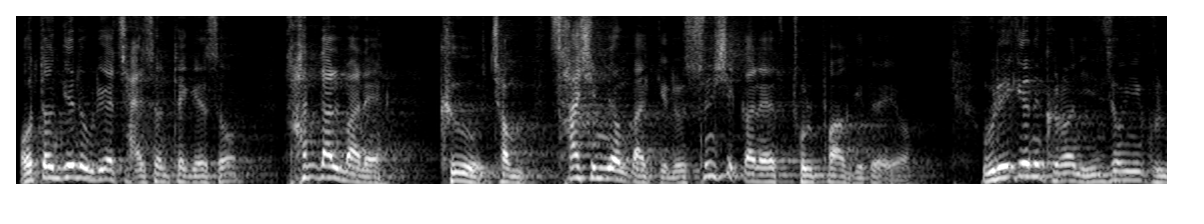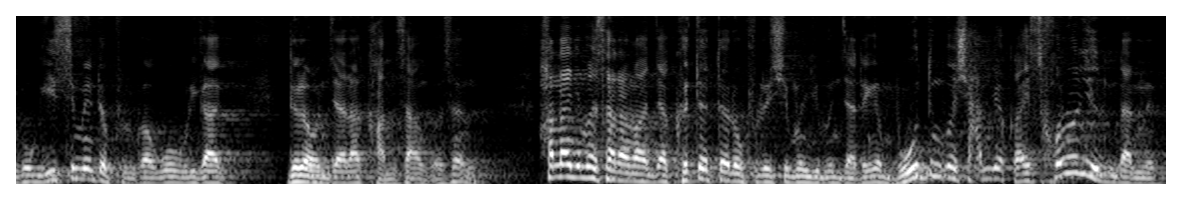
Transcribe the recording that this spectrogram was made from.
어떤 길은 우리가 잘 선택해서 한 달 만에 그참 40년 갈 길을 순식간에 돌파하기도 해요. 우리에게는 그런 인성이 굴곡이 있음에도 불구하고 우리가 늘 언제나 감사한 것은 하나님을 사랑하는 자, 그때때로 부르심을 입은 자들에게 모든 것이 합력하여 선을 이룬다는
